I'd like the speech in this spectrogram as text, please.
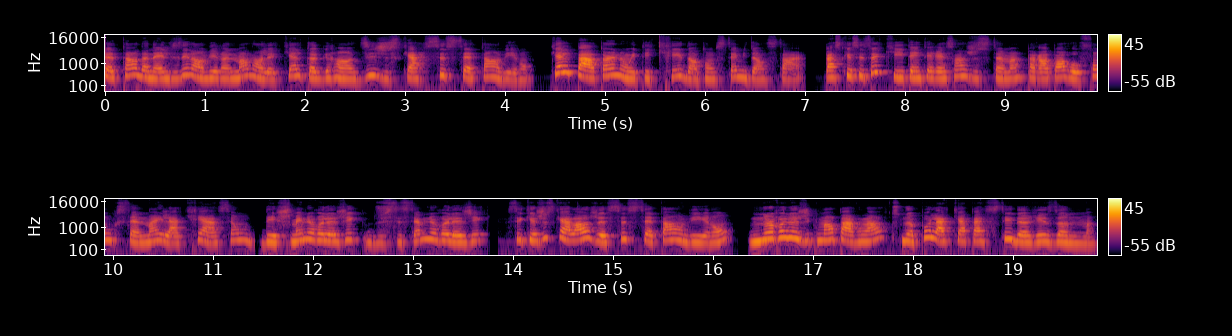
le temps d'analyser l'environnement dans lequel tu as grandi jusqu'à 6-7 ans environ, quels patterns ont été créés dans ton système identitaire? Parce que c'est ça qui est intéressant justement par rapport au fonctionnement et la création des chemins neurologiques, du système neurologique c'est que jusqu'à l'âge de 6-7 ans environ, neurologiquement parlant, tu n'as pas la capacité de raisonnement.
